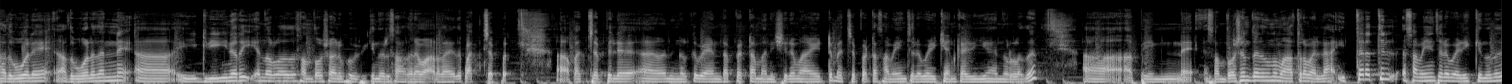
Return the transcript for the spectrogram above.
അതുപോലെ അതുപോലെ തന്നെ ഈ ഗ്രീനറി എന്നുള്ളത് സന്തോഷം അനുഭവിക്കുന്ന ഒരു സാധനമാണ്. അതായത് പച്ചപ്പ്. പച്ചപ്പിൽ നിങ്ങൾക്ക് വേണ്ടപ്പെട്ട മനുഷ്യരുമായിട്ട് മെച്ചപ്പെട്ട സമയം ചിലവഴിക്കാൻ കഴിയുക എന്നുള്ളത് പിന്നെ സന്തോഷം തരുന്നത് മാത്രമല്ല ഇത്തരത്തിൽ സമയം ചിലവഴിക്കുന്നത്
